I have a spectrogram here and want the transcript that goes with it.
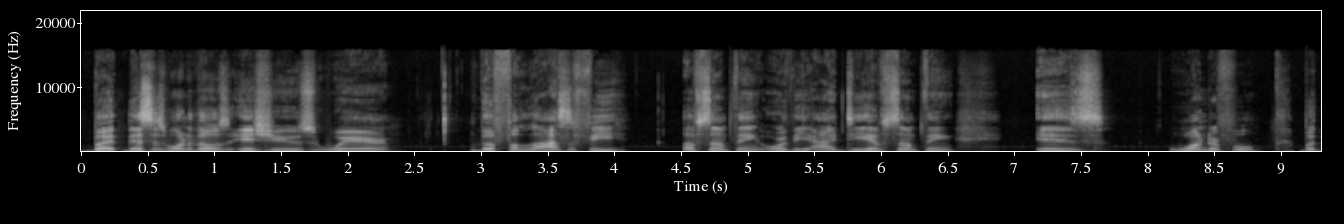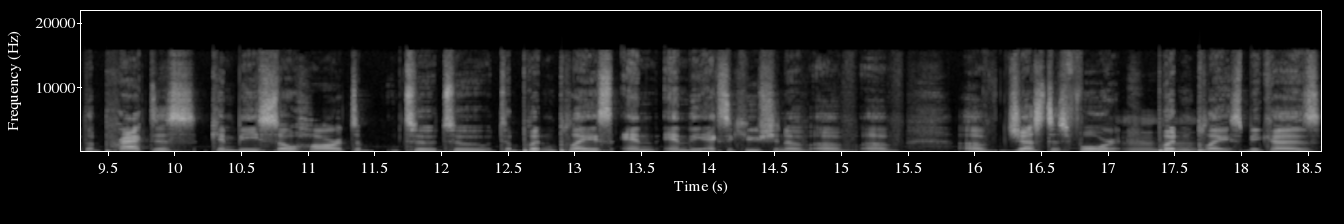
but this is one of those issues where the philosophy of something or the idea of something is wonderful but the practice can be so hard to to to to put in place and and the execution of of of of justice for it put in place because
